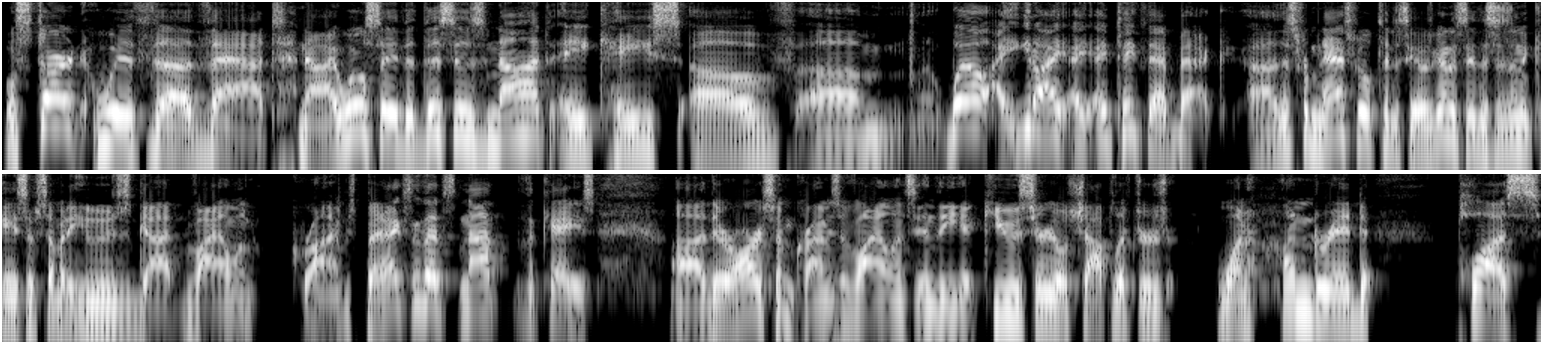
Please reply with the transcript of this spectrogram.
We'll start with uh, that. Now, I will say that this is not a case of, um, well, I, you know, I, I, take that back. Uh, this is from Nashville, Tennessee. I was going to say this isn't a case of somebody who's got violent crimes, but actually, that's not the case. Uh, there are some crimes of violence in the accused serial shoplifters 100 plus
